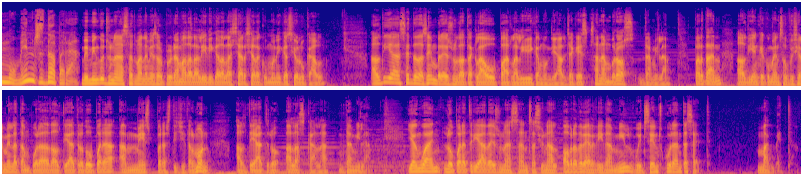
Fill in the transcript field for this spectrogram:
Moments d'òpera. Benvinguts una setmana més al programa de la lírica de la xarxa de comunicació local. El dia 7 de desembre és una data clau per la lírica mundial, ja que és Sant Ambròs de Milà. Per tant, el dia en què comença oficialment la temporada del teatre d'òpera amb més prestigi del món, el Teatro a l'Escala de Milà. I enguany, l'òpera triada és una sensacional obra de Verdi de 1847, Macbeth.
